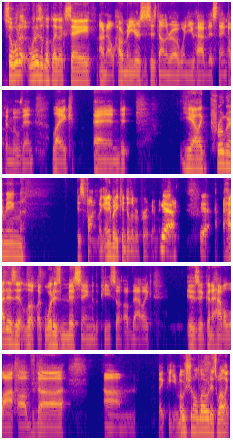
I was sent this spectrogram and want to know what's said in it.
So what what does it look like? Like say, I don't know, however many years this is down the road when you have this thing up and moving, like and yeah, like programming is fine. Like anybody can deliver programming. Yeah. right? Yeah. How does it look? Like what is missing the piece of, of that? Like is it gonna have a lot of the um like the emotional load as well, like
